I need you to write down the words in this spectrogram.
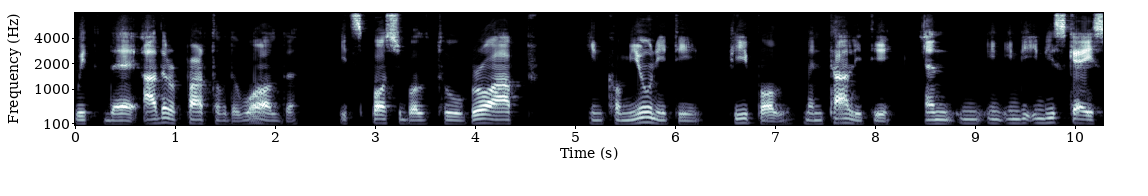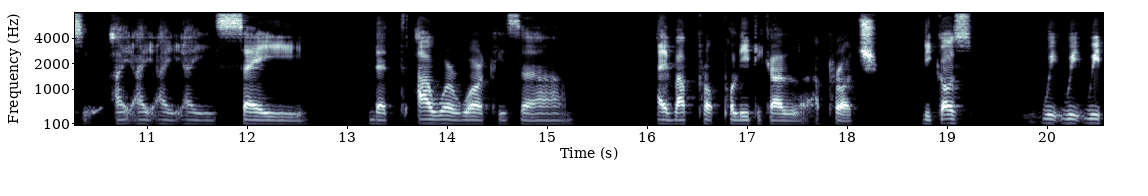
with the other part of the world, it's possible to grow up in community, people, mentality. And in, in, the, in this case, I, I, I, I say that our work is uh, have a pro- political approach because we, we, with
